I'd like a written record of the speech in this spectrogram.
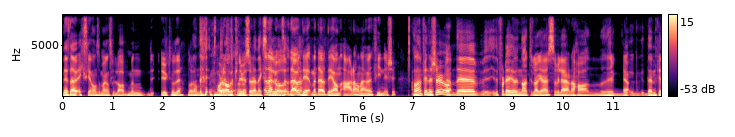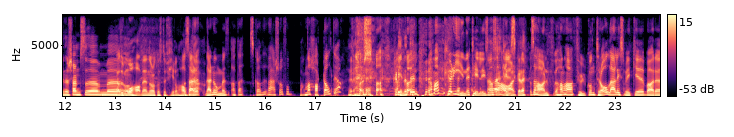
Det eneste er jo XG-en hans som er ganske lav, men det gjør jo ikke noe det. Når han, tar Når han knuser den Ja, ekstra det, det, er jo det, men det er jo det han er, da. Han er jo en finisher. Han er en finisher, og det, for det United-laget her så vil jeg gjerne ha en, Ja. den finisheren som Ja, eh, du må ha det når det koster 4,5. Og så er det, det er noe med at det skal det være så forbanna hardt alltid, ja. Kline til. Ja, han kliner til, liksom. Ja, og så jeg har, elsker det. Og så har han, han har full kontroll. Det er liksom ikke bare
